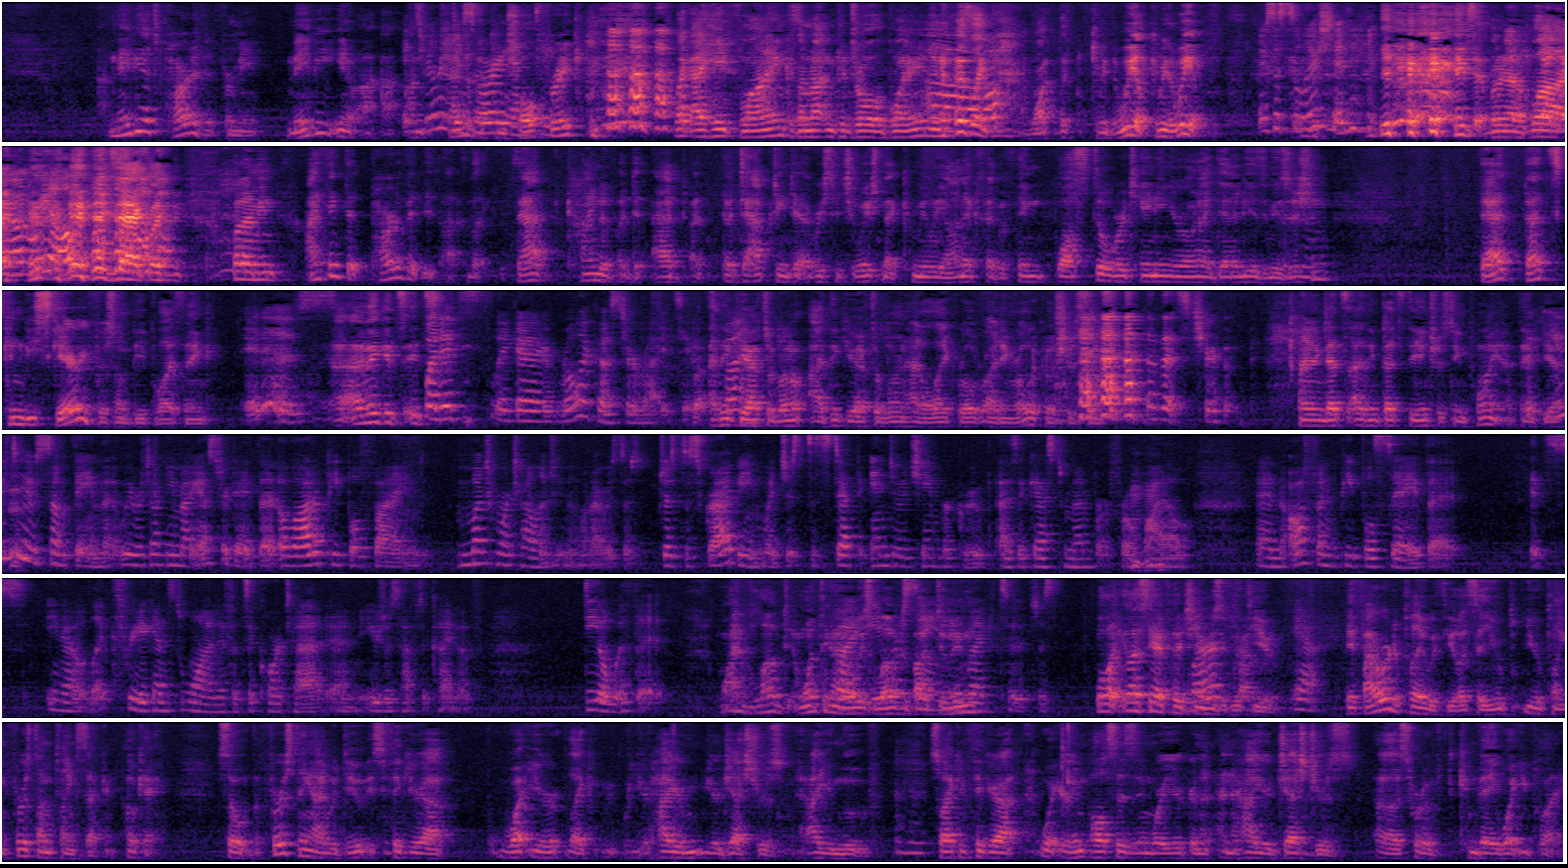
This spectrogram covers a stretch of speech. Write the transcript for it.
Maybe that's part of it for me. Maybe you know I, I'm really kind of a control freak. like I hate flying because I'm not in control of the plane. You know, it's like Oh. what the, give me the wheel, give me the wheel. There's a solution. yeah, Except learn how to fly. Take your own wheel. exactly. But I mean, I think that part of it, is, uh, like that kind of ad- ad- ad- adapting to every situation, that chameleonic type of thing, while still retaining your own identity as a musician, that that's can be scary for some people. I think. It is. I think it's it's. But it's like a roller coaster ride too. I think fun. you have to learn. I think you have to learn how to like riding roller coasters. That's true. I think that's. I think that's the interesting point. I think But you you have to. do something that we were talking about yesterday that a lot of people find much more challenging than what I was just, just describing, which is to step into a chamber group as a guest member for a Mhm. while. And often people say that it's, you know, like three against one if it's a quartet and you just have to kind of deal with it. Well, I've loved. It. One thing I always loved about doing. you like to just well, like, let's say I play chamber music with you. Yeah. If I were to play with you, let's say you you're playing first, I'm playing second. Okay, so the first thing I would do is figure out what your like your how your your gestures how you move, so I can figure out what your impulse is and where you're gonna and how your gestures uh, sort of convey what you play.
